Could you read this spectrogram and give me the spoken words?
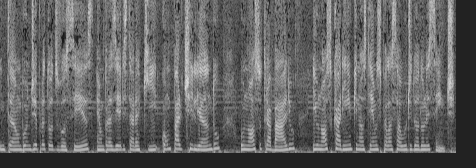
Então, bom dia para todos vocês. É um prazer estar aqui compartilhando o nosso trabalho e o nosso carinho que nós temos pela saúde do adolescente.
